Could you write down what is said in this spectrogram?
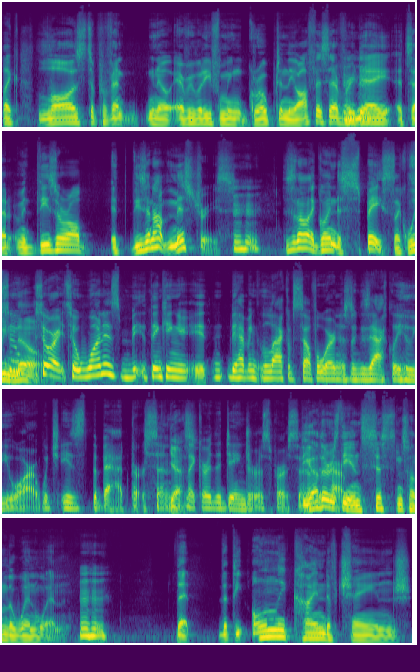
like laws to prevent you know everybody from being groped in the office every Mm-hmm. day, et cetera. i mean these are all it, these are not mysteries this is not like going to space like we so, know So, all right. So, one is thinking it, having lack of self awareness of exactly who you are, which is the bad person, Yes. like or the dangerous person. The other is the insistence on the win-win. Mm-hmm. That that the only kind of change,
